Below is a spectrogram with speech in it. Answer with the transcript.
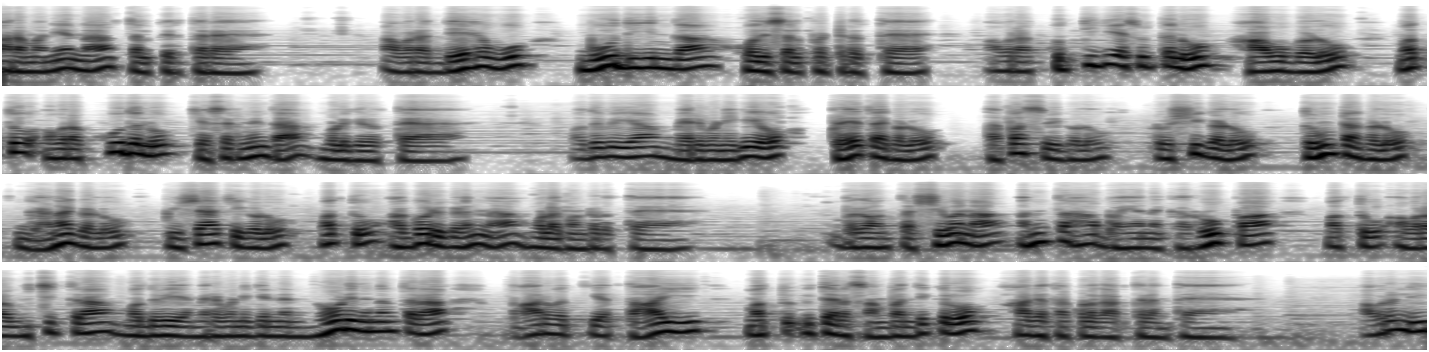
ಅರಮನೆಯನ್ನ ತಲುಪಿರ್ತಾರೆ. ಅವರ ದೇಹವು ಬೂದಿಯಿಂದ ಹೋಲಿಸಲ್ಪಟ್ಟಿರುತ್ತೆ. ಅವರ ಕುತ್ತಿಗೆಯ ಸುತ್ತಲೂ ಹಾವುಗಳು ಮತ್ತು ಅವರ ಕೂದಲು ಕೆಸರಿನಿಂದ ಮುಳುಗಿರುತ್ತೆ. ಮದುವೆಯ ಮೆರವಣಿಗೆಯು ಪ್ರೇತಗಳು, ತಪಸ್ವಿಗಳು, ಋಷಿಗಳು, ತುಂಟಗಳು, ಗಣಗಳು, ಪಿಶಾಚಿಗಳು ಮತ್ತು ಅಗೋರಿಗಳನ್ನು ಒಳಗೊಂಡಿರುತ್ತೆ. ಭಗವಂತ ಶಿವನ ಅಂತಹ ಭಯಾನಕ ರೂಪ ಮತ್ತು ಅವರ ವಿಚಿತ್ರ ಮದುವೆಯ ಮೆರವಣಿಗೆಯನ್ನು ನೋಡಿದ ನಂತರ ಪಾರ್ವತಿಯ ತಾಯಿ ಮತ್ತು ಇತರ ಸಂಬಂಧಿಕರು ಆಘಾತಕ್ಕೊಳಗಾಗ್ತಾರಂತೆ. ಅವರಲ್ಲಿ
